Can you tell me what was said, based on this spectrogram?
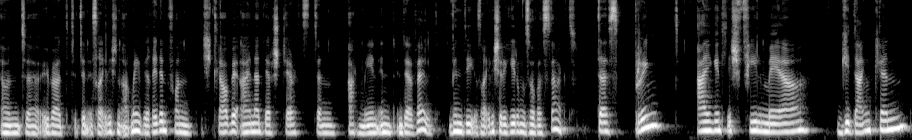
und äh, über den israelischen Armee. Wir reden von, ich glaube, einer der stärksten Armeen in, in der Welt. Wenn die israelische Regierung sowas sagt, das bringt eigentlich viel mehr Gedanken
